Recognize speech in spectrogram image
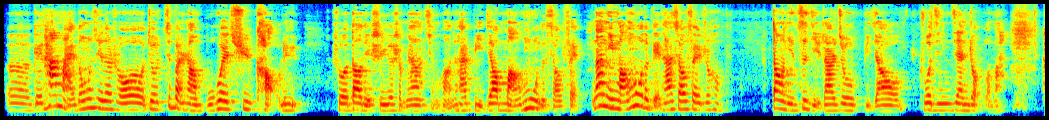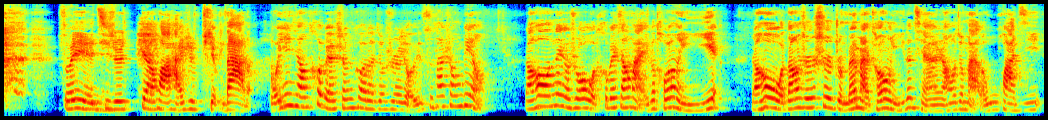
呃，给他买东西的时候，就基本上不会去考虑说到底是一个什么样的情况，就还比较盲目的消费。那你盲目的给他消费之后，到你自己这儿就比较捉襟见肘了嘛。所以其实变化还是挺大的。我印象特别深刻的就是有一次他生病，然后那个时候我特别想买一个投影仪，然后我当时是准备买投影仪的钱，然后就买了雾化机。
